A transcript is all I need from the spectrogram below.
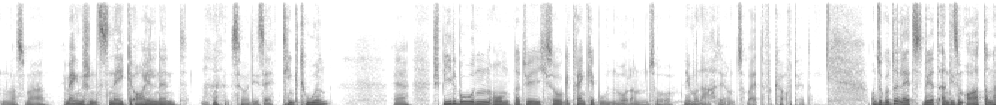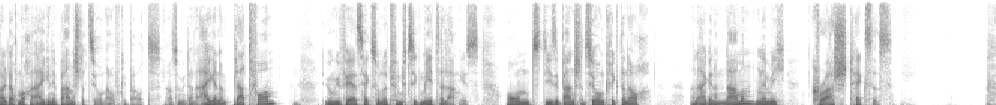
was man im Englischen Snake Oil nennt, so diese Tinkturen. Ja. Spielbuden und natürlich so Getränkebuden, wo dann so Limonade und so weiter verkauft wird. Und zu guter Letzt wird an diesem Ort dann halt auch noch eine eigene Bahnstation aufgebaut. Also mit einer eigenen Plattform, die ungefähr 650 Meter lang ist. Und diese Bahnstation kriegt dann auch einen eigenen Namen, nämlich Crush, Texas.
